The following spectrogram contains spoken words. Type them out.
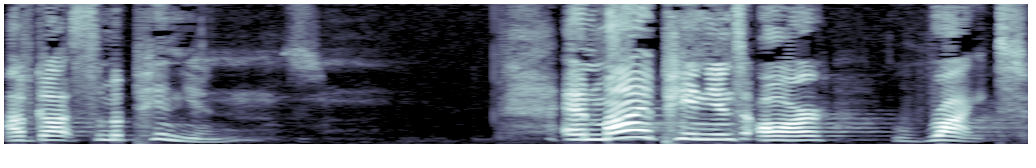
I've got some opinions and my opinions are right.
